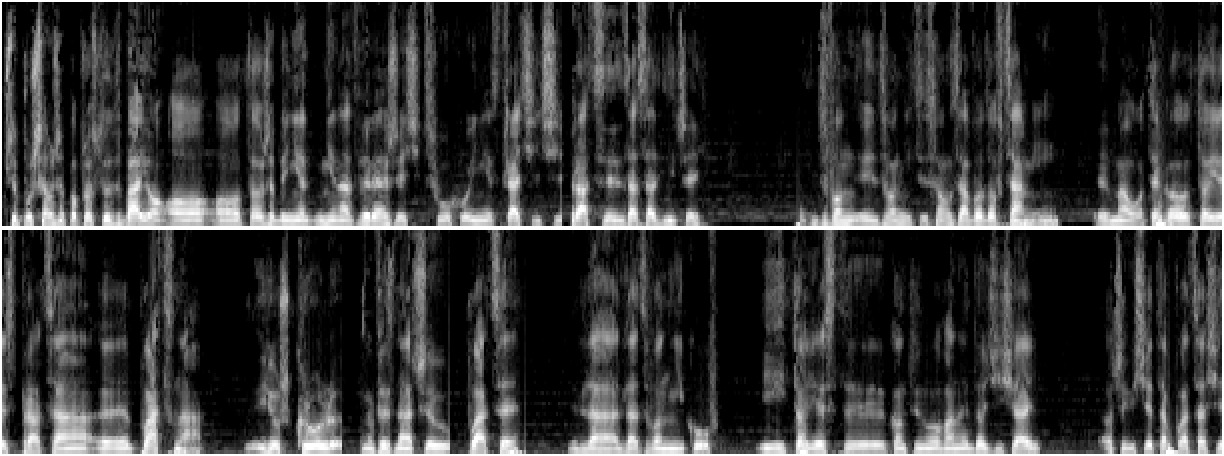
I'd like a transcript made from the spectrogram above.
Przypuszczam, że po prostu dbają o, o to, żeby nie, nie nadwyrężyć słuchu i nie stracić pracy zasadniczej. Dzwon, dzwonnicy są zawodowcami. Mało tego, to jest praca y, płatna. Już król wyznaczył płacę dla, dla dzwonników i to jest y, kontynuowane do dzisiaj. Oczywiście ta płaca się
